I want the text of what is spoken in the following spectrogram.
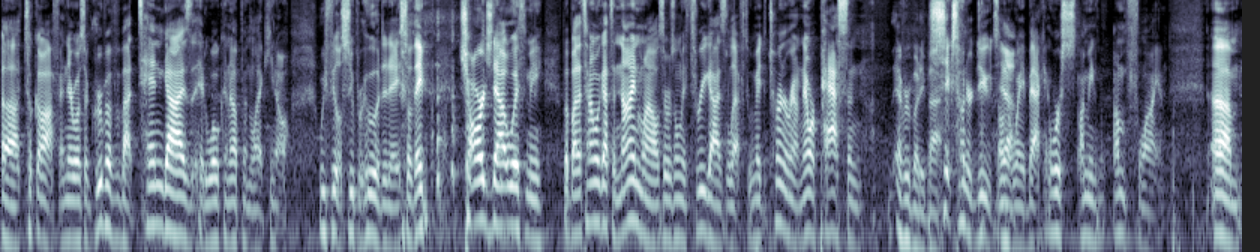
uh, took off. And there was a group of about 10 guys that had woken up and like, you know, we feel super hua today. So they charged out with me. But by the time we got to nine miles, there was only three guys left. We made the turnaround. Now we're passing Everybody back. 600 dudes on Yeah. the way back, and we're I mean, I'm flying. Um,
